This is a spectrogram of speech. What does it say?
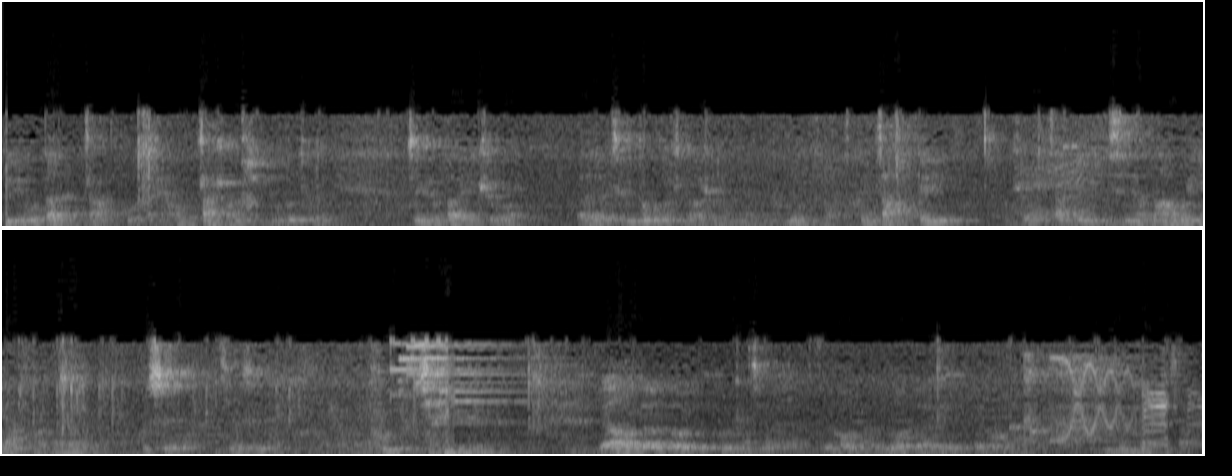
榴弹炸过来，然后炸伤了许多的腿。这个导演说，呃这个动作知道什么样的？会炸飞。我说炸飞你是想拉威亚吗？他说不是，就是扑出去。然后呢，那我就扑出去了，最后呢落在了一个一个门上。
